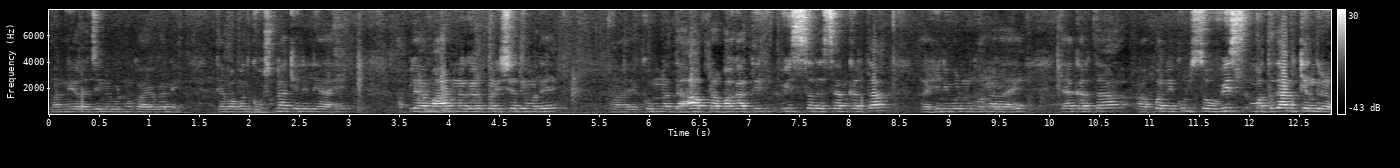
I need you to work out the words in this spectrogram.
माननीय राज्य निवडणूक आयोगाने त्याबाबत घोषणा केलेली आहे. आपल्या महाड नगर परिषदेमध्ये एकूण दहा प्रभागातील वीस सदस्यांकरता ही निवडणूक होणार आहे. त्याकरता आपण एकूण सव्वीस मतदान केंद्र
